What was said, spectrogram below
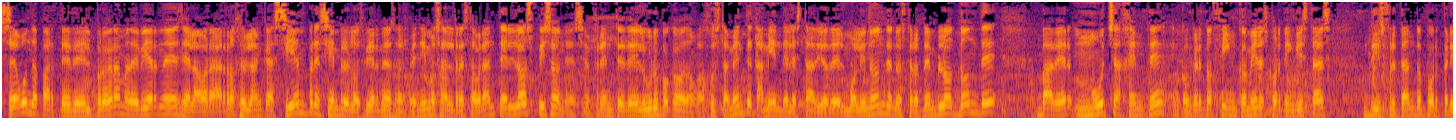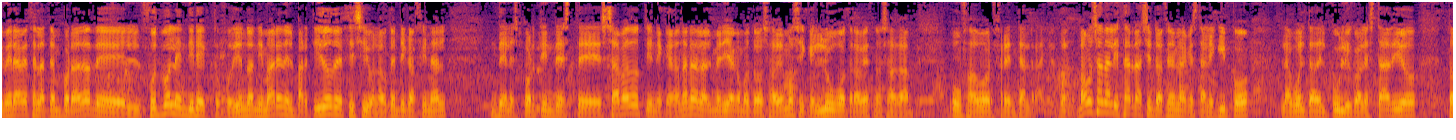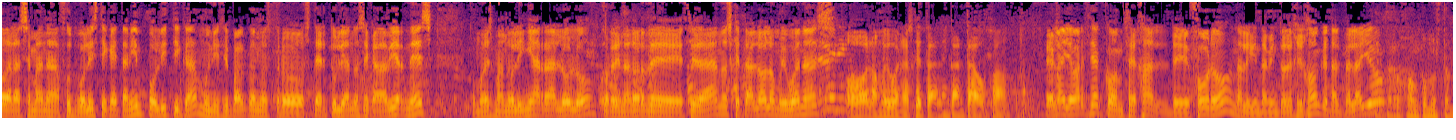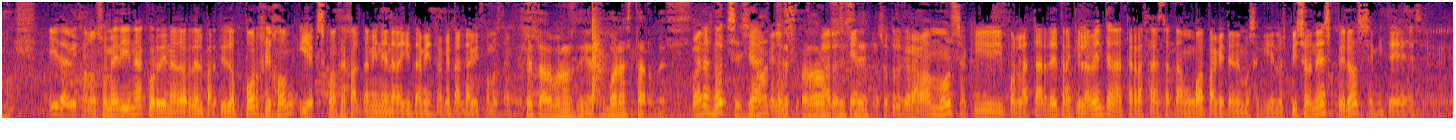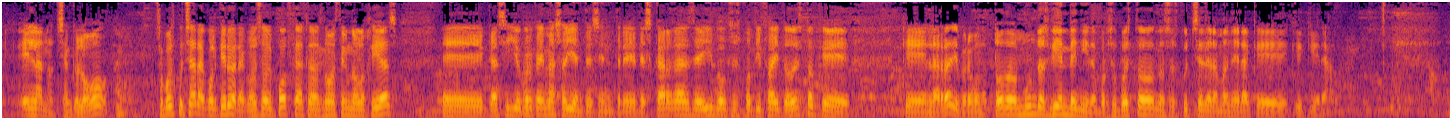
Segunda parte del programa de viernes de la hora roja y blanca. Siempre, siempre los viernes nos venimos al restaurante Los Pisones, enfrente del Grupo Covadonga, justamente también del estadio del Molinón, de nuestro templo, donde va a haber mucha gente, en concreto 5.000 sportinguistas, disfrutando por primera vez en la temporada del fútbol en directo, pudiendo animar en el partido decisivo, en la auténtica final del Sporting de este sábado. Tiene que ganar a la Almería, como todos sabemos, y que Lugo otra vez nos haga un favor frente al Rayo. Bueno, vamos a analizar la situación en la que está el equipo, la vuelta del público al estadio, toda la semana futbolística y también política municipal con nuestros tertulianos de cada viernes, como es Manuel Iñarra, Lolo, coordinador de Ciudadanos. ¿Qué tal, Lolo? Muy buenas. Hola, muy buenas. ¿Qué tal? Encantado, Juan. Pelayo Barcia, concejal de Foro, del Ayuntamiento de Gijón. ¿Qué tal, Pelayo? ¿Qué tal, Juan? ¿Cómo estamos? Y David Alonso Medina, coordinador del partido por Gijón y ex concejal también en el Ayuntamiento. ¿Qué tal, David? ¿Cómo estamos? ¿Qué tal? Buenos días. Buenas tardes. Buenas noches ya. Noches, que perdón, claro, sí, es que sí. nosotros grabamos aquí por la tarde tranquilamente en la terraza esta tan guapa que tenemos aquí en Los Pisones, pero se emite en la noche, aunque luego se puede escuchar a cualquier hora. Con eso del podcast, las nuevas tecnologías, eh, casi yo creo que hay más oyentes entre descargas de Evox, Spotify y todo esto que, que en la radio. Pero bueno, todo el mundo es bienvenido. Por supuesto, nos escuche de la manera que, que quiera.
